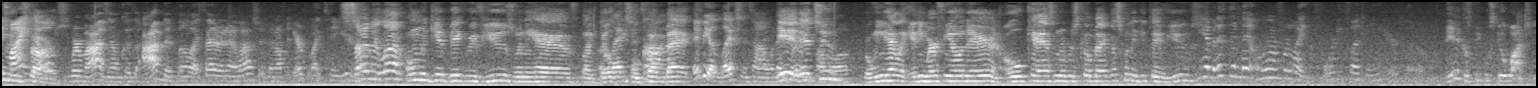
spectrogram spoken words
Mm. It might stars. help revive them because I've been feeling like Saturday Night Live should have been off the air for like ten years. Saturday Night Live only get big reviews when they have like dope Election people come back. It'd be election time when they Yeah, that too. off. But when you have like Eddie Murphy on there and old cast members come back, that's when they get their views. Yeah, but it's been on for like forty fucking years. Yeah, because people still watch it.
